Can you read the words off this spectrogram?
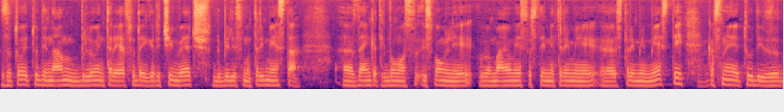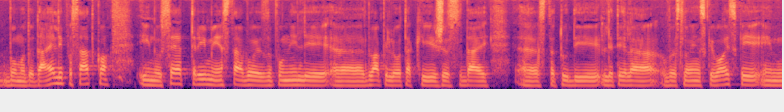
Zato je tudi nam bilo interesu, da jih gre čim več. Dobili smo tri mesta, eh, zdaj enkrat jih bomo izpolnili v maju mesto s temi tremi, eh, s tremi mesti, kasneje tudi bomo dodajali posadko in vse tri mesta bojo zapolnili dva pilota, ki že sedaj sta tudi letela v slovenski vojski in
